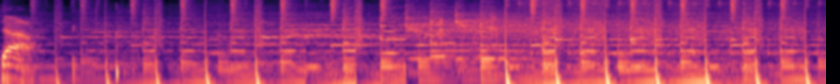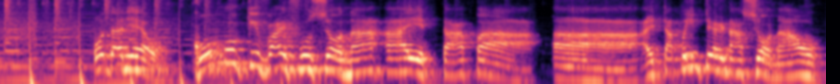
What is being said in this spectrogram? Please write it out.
Tchau. Ô Daniel, como que vai funcionar a etapa a, a etapa internacional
